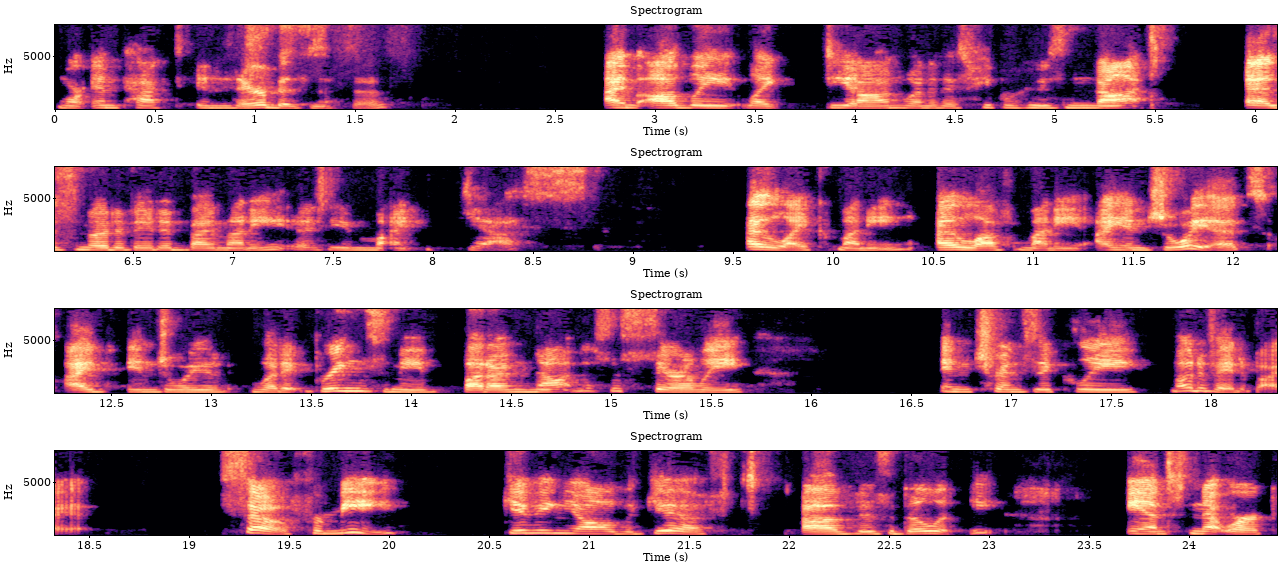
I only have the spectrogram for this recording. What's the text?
more impact in their businesses. I'm oddly like Dion, one of those people who's not as motivated by money as you might guess. I like money. I love money. I enjoy it. I enjoy what it brings me, but I'm not necessarily intrinsically motivated by it. So for me, giving y'all the gift of visibility and network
